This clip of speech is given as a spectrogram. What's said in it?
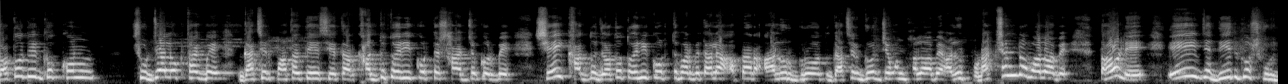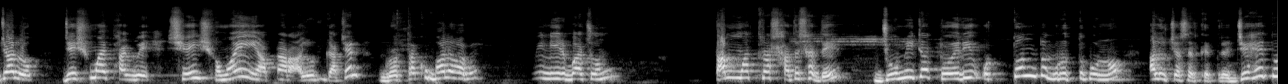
যত দীর্ঘক্ষণ সূর্যালোক থাকবে, গাছের পাতাতে এসে তার খাদ্য তৈরি করতে সাহায্য করবে। সেই খাদ্য যত তৈরি করতে পারবে, তাহলে আপনার আলুর গ্রোথ গাছের গ্রোথ যেমন ভালো হবে, আলুর প্রোডাকশনটাও ভালো হবে। তাহলে এই যে দীর্ঘ সূর্যালোক যে সময় থাকবে, সেই সময়েই আপনার আলুর গাছের গ্রোথটা খুব ভালো হবে। নির্বাচন তাপমাত্রার সাথে সাথে জমিটা তৈরি অত্যন্ত গুরুত্বপূর্ণ আলু চাষের ক্ষেত্রে। যেহেতু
